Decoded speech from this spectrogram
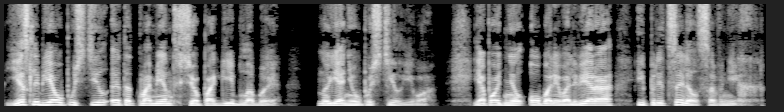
Если б я упустил этот момент, все погибло бы, но я не упустил его. Я поднял оба револьвера и прицелился в них.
